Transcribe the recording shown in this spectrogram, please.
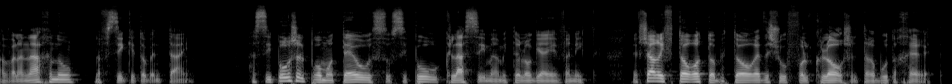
אבל אנחנו נפסיק איתו בינתיים. הסיפור של פרומתאוס הוא סיפור קלאסי מהמיתולוגיה היוונית. אפשר לפתור אותו בתור איזשהו פולקלור של תרבות אחרת.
